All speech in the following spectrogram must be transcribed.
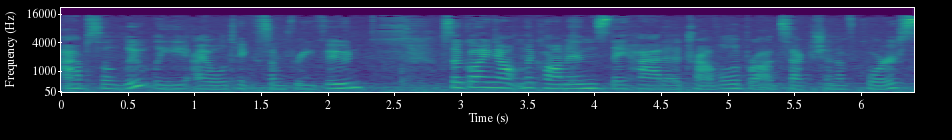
Absolutely, I will take some free food. So going out in the commons, they had a travel abroad section, of course.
